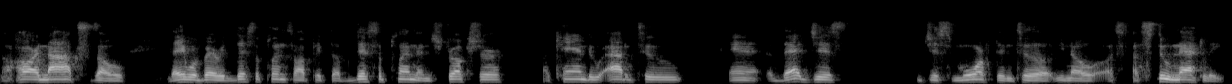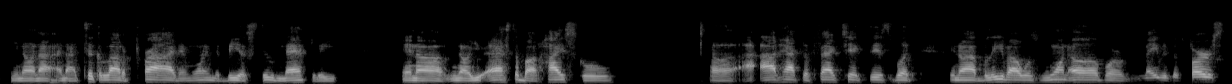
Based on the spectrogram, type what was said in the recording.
the hard knocks. So they were very disciplined. So I picked up discipline and structure, a can-do attitude. And that just just morphed into, you know, a, a student athlete, you know, and I and I took a lot of pride in wanting to be a student athlete. And uh, you know, you asked about high school. Uh, I, would have to fact check this, but you know, I believe I was one of, or maybe the first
